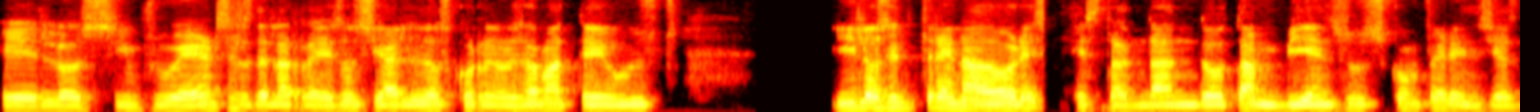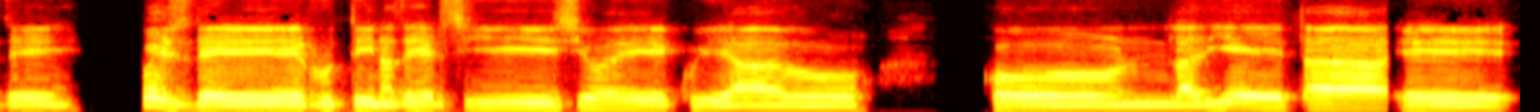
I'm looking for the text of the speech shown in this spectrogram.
eh, los influencers de las redes sociales, los corredores amateurs y los entrenadores están dando también sus conferencias de, pues, de rutinas de ejercicio, de cuidado con la dieta, eh,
